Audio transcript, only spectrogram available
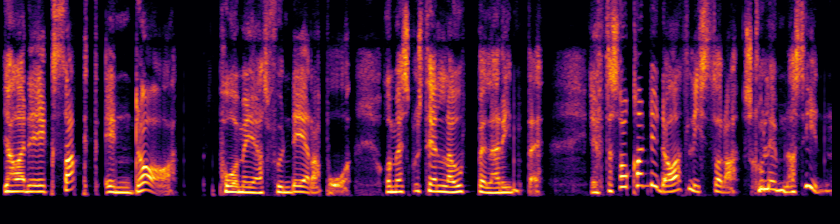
Jag hade exakt en dag på mig att fundera på om jag skulle ställa upp eller inte eftersom kandidatlistorna skulle lämnas in.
